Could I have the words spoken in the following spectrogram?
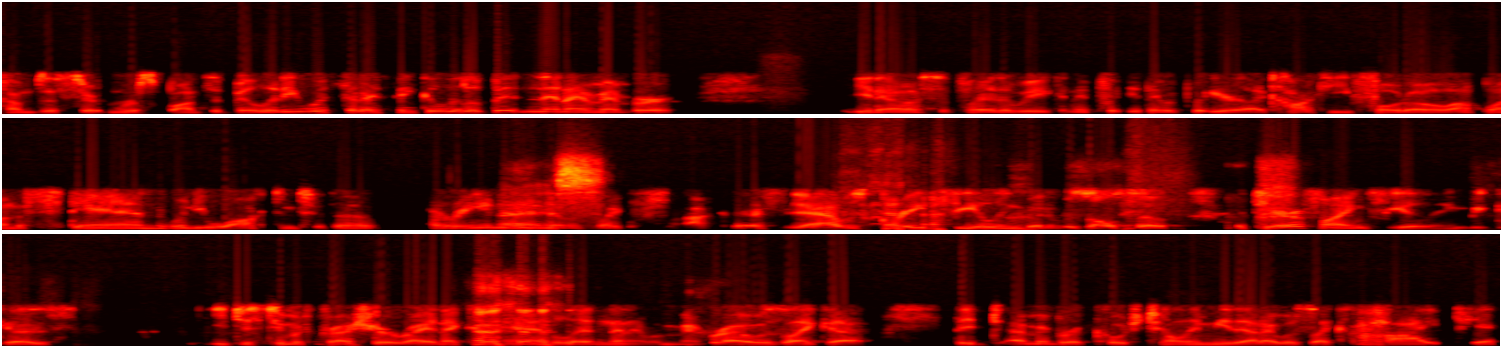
comes a certain responsibility with it, I think a little bit. And then I remember, you know, as a player of the week and they put you, they would put your like hockey photo up on the stand when you walked into the arena and it was like fuck this yeah it was a great feeling but it was also a terrifying feeling because you just too much pressure, right? And I couldn't handle it. And then I remember I was like a, they, I remember a coach telling me that I was like a high pick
